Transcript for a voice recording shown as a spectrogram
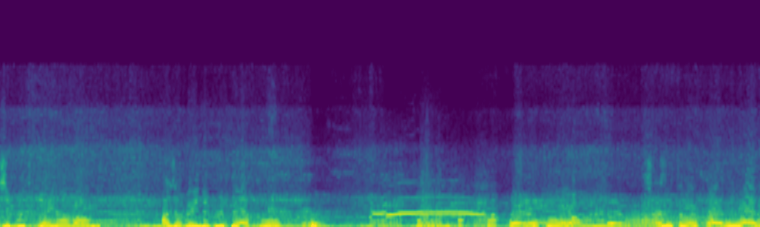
J'ai plus de frein avant Ah j'avais une bulle d'air gros. Tout le frein réel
